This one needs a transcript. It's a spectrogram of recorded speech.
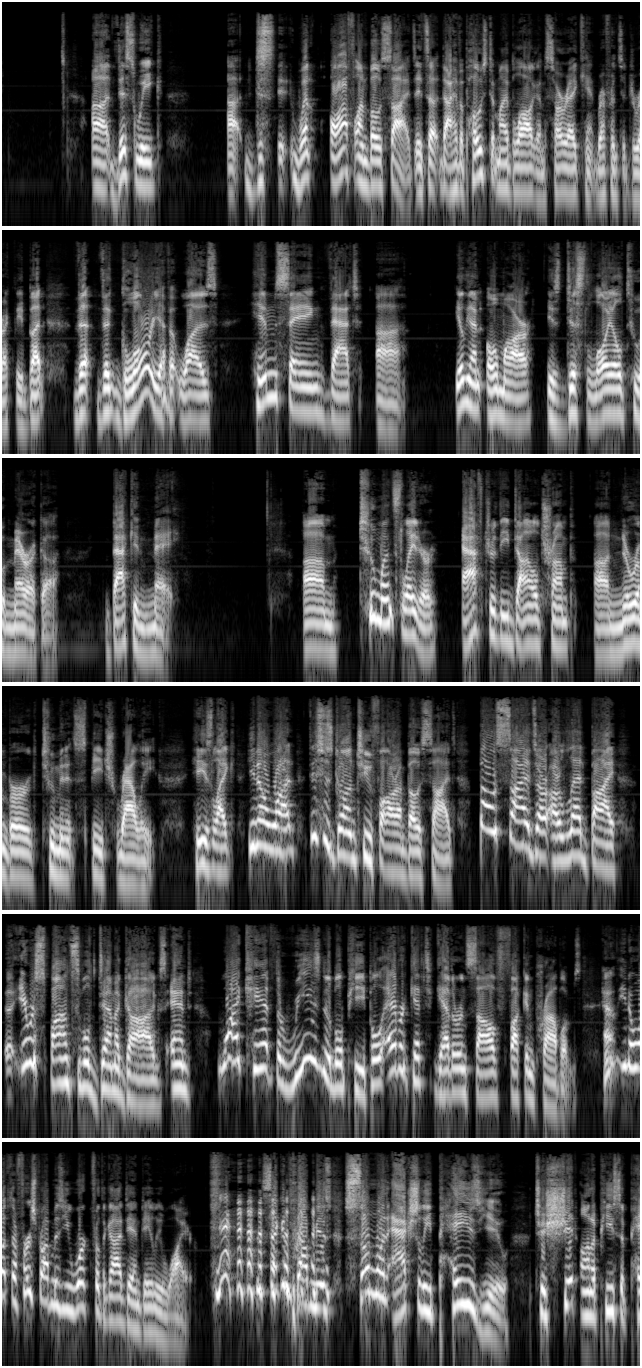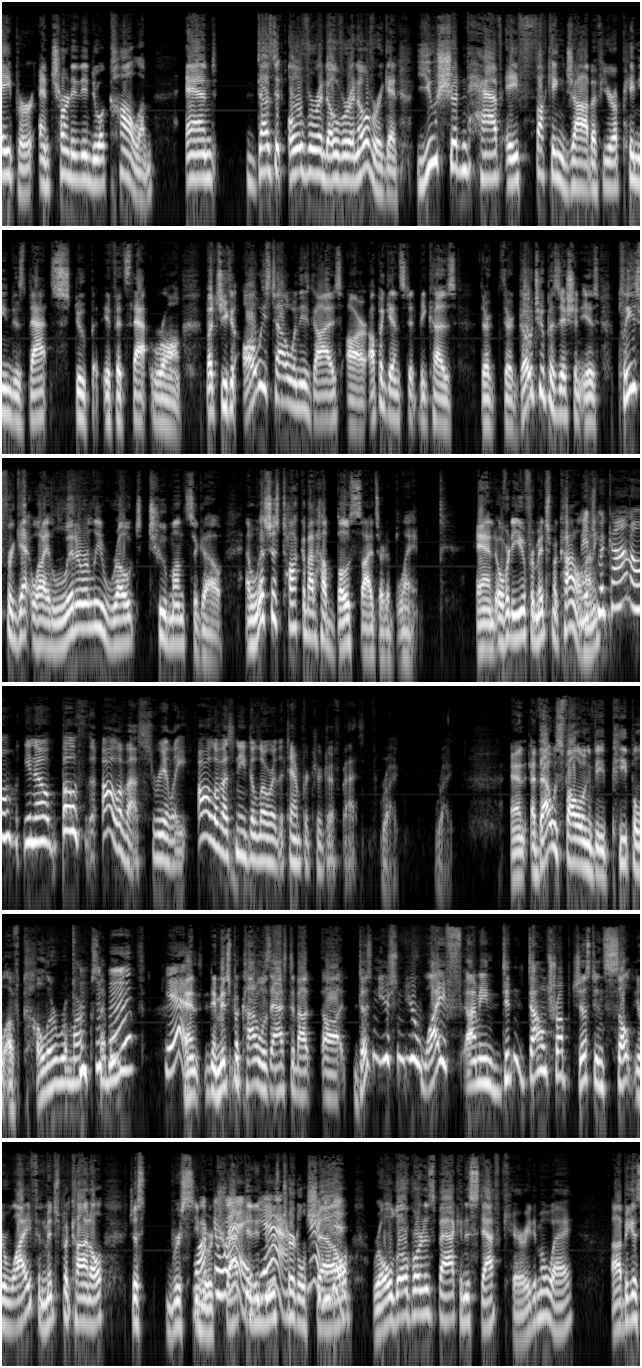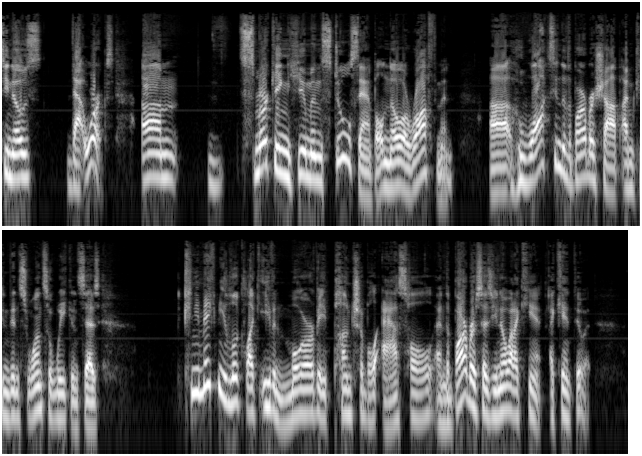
uh, this week uh, just went off on both sides. It's a, I have a post at my blog. I'm sorry I can't reference it directly, but the the glory of it was him saying that uh, Ilhan Omar is disloyal to America back in May. Um, two months later, after the Donald Trump uh, Nuremberg two minute speech rally, he's like, you know what? This has gone too far on both sides. Both sides are, are led by uh, irresponsible demagogues and why can't the reasonable people ever get together and solve fucking problems? And you know what? The first problem is you work for the goddamn Daily Wire. the second problem is someone actually pays you to shit on a piece of paper and turn it into a column and does it over and over and over again. You shouldn't have a fucking job if your opinion is that stupid, if it's that wrong. But you can always tell when these guys are up against it because their their go-to position is please forget what I literally wrote 2 months ago and let's just talk about how both sides are to blame. And over to you for Mitch McConnell. Mitch honey. McConnell, you know, both, all of us, really, all of us need to lower the temperature, Jeff Bass. Right, right. And, and that was following the people of color remarks, I believe. Yeah. And Mitch McConnell was asked about, uh, doesn't your, your wife, I mean, didn't Donald Trump just insult your wife? And Mitch McConnell just re- you know, retracted into Yeah. his turtle Yeah, shell, rolled over on his back, and his staff carried him away uh, because he knows that works. Um, smirking human stool sample, Noah Rothman, uh, who walks into the barber shop, I'm convinced, once a week and says, Can you make me look like even more of a punchable asshole? And the barber says, You know what? I can't. I can't do it.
